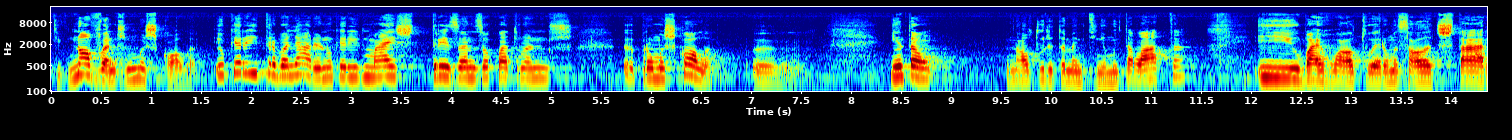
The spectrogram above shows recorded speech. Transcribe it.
tive nove anos numa escola. Eu quero ir trabalhar, eu não quero ir mais três anos ou quatro anos eh, para uma escola. Eh, e então, na altura também tinha muita lata, e o bairro Alto era uma sala de estar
